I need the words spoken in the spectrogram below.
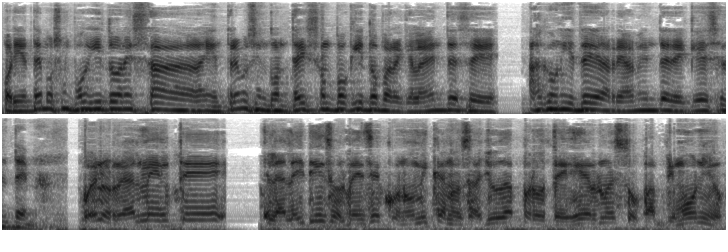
Orientemos un poquito en esta, entremos en contexto un poquito para que la gente se haga una idea realmente de qué es el tema. Bueno, realmente ley de insolvencia económica nos ayuda a proteger nuestro patrimonio,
